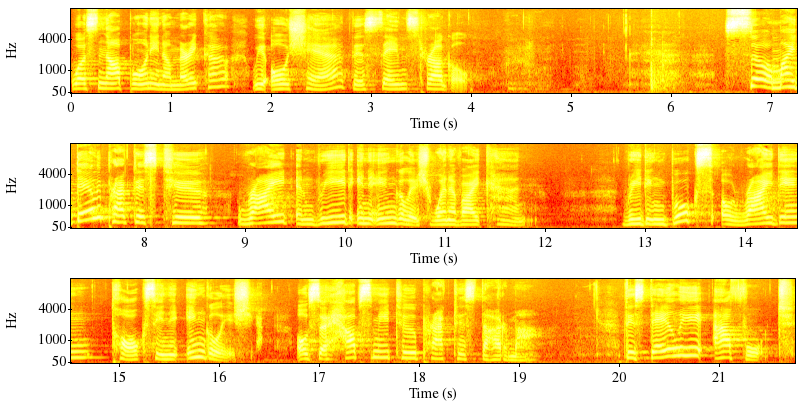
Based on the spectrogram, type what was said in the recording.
was not born in America, we all share the same struggle. So, my daily practice to write and read in English whenever I can. Reading books or writing talks in English also helps me to practice Dharma. This daily effort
